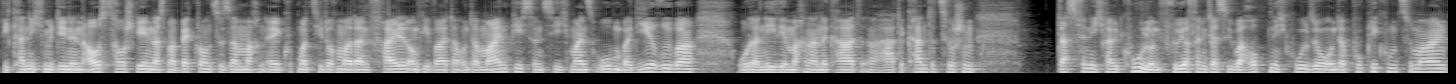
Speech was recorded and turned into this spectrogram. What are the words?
Wie kann ich mit denen in Austausch gehen? Lass mal Background zusammen machen. Ey, guck mal, zieh doch mal deinen Pfeil irgendwie weiter unter mein Piece, dann ziehe ich meins oben bei dir rüber. Oder nee, wir machen da eine, Karte, eine harte Kante zwischen. Das finde ich halt cool. Und früher fand ich das überhaupt nicht cool, so unter Publikum zu malen.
